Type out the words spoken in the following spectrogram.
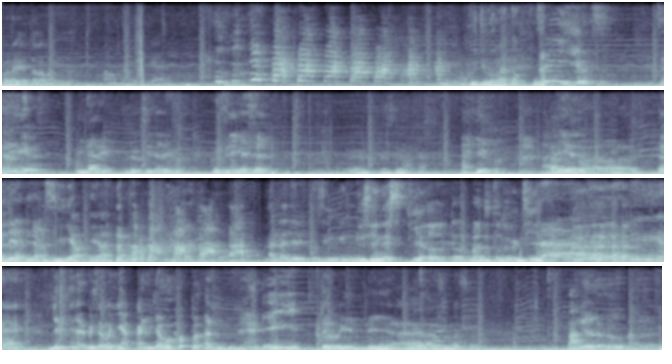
Boleh ya, tolong panggil. Gue juga gak tau. Serius? Serius? Ini dari duduk situ dari kursi guys ya. Ayo. Ayo. Dia tidak siap ya. Ada jadi pusing gini. Di sini skill tuh bantu tuh uji. Nah, iya. Jadi tidak bisa menyiapkan jawaban. Itu intinya. Ayo langsung langsung. Panggil dulu, panggil dulu.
